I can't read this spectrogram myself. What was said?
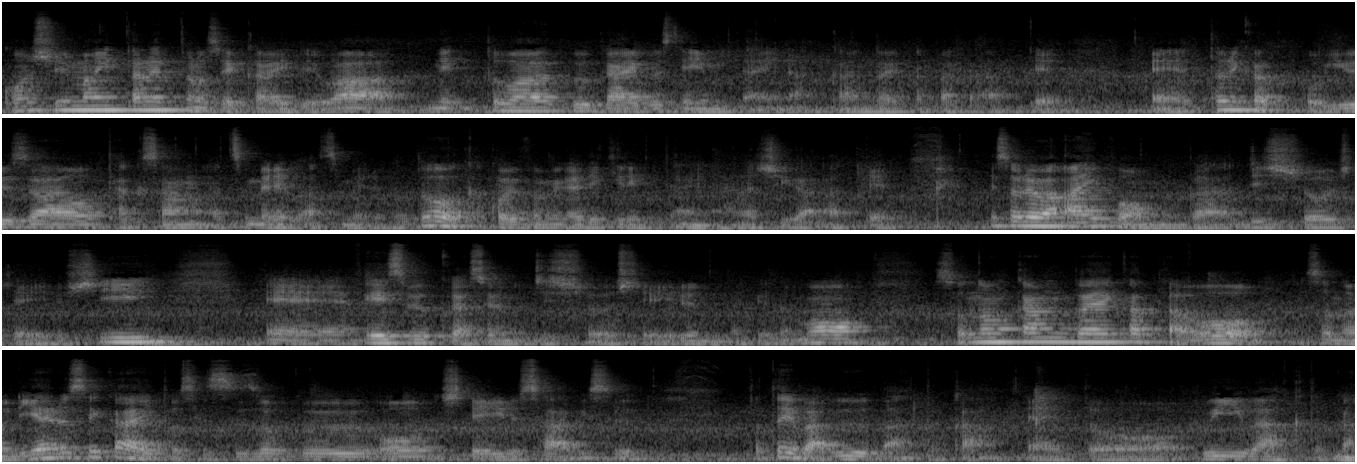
コンシューマーインターネットの世界ではネットワーク外部性みたいな考え方があって。えー、とにかくこうユーザーをたくさん集めれば集めるほど囲い込みができるみたいな話があってでそれは iPhone が実証しているし、えー、Facebook がそういうのを実証しているんだけどもその考え方をそのリアル世界と接続をしているサービス例えば Uber とか、えーと、WeWork とか、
